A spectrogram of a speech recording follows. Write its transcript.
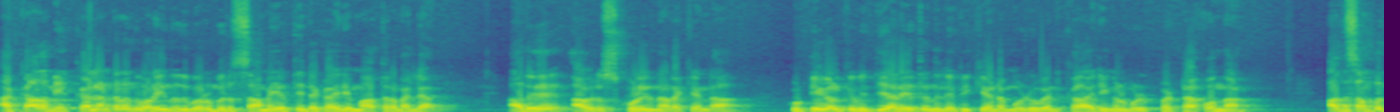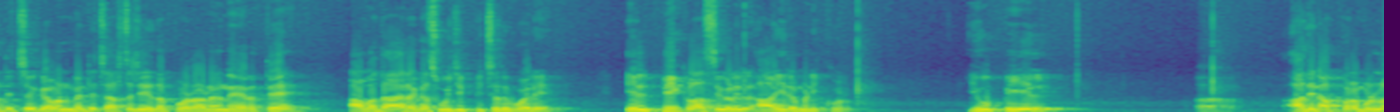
അക്കാദമിക് കലണ്ടർ എന്ന് പറയുന്നത് വെറും ഒരു സമയത്തിന്റെ കാര്യം മാത്രമല്ല. അത് ആ ഒരു സ്കൂളിൽ നടക്കേണ്ട കുട്ടികൾക്ക് വിദ്യാലയത്തിൽ നിന്ന് ലഭിക്കേണ്ട മുഴുവൻ കാര്യങ്ങളും ഉൾപ്പെട്ട ഒന്നാണ്. അത് സംബന്ധിച്ച് ഗവൺമെന്റ് ചർച്ച ചെയ്തപ്പോഴാണ് നേരത്തെ അവതാരക സൂചിപ്പിച്ചതുപോലെ എൽ പി ക്ലാസ്സുകളിൽ ആയിരം മണിക്കൂർ യു പിയിൽ അതിനപ്പുറമുള്ള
